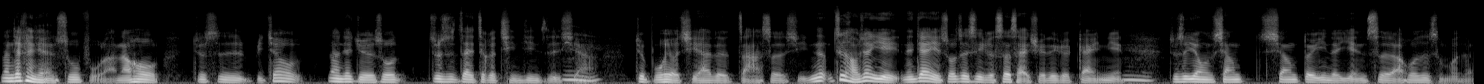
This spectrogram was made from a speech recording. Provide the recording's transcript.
让人家看起来很舒服啦，然后就是比较让人家觉得说，就是在这个情境之下。嗯就不会有其他的杂色系，那这个好像也人家也说这是一个色彩学的一个概念，嗯，就是用相相对应的颜色啊或者是什么的。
